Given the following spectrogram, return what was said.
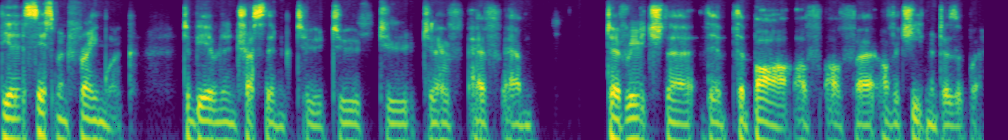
the assessment framework to be able to entrust them to to to to have have um, to have reached the the the bar of of uh, of achievement, as it were.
